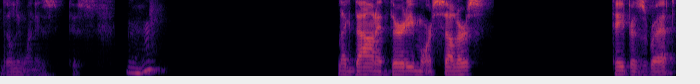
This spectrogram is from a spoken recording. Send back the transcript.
The only one is this. Mhm. Like down at 30, more sellers. Tape is red.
